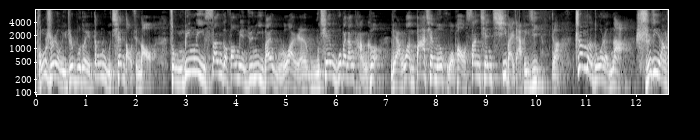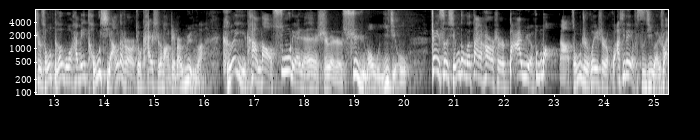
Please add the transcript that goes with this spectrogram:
同时有一支部队登陆千岛群岛，总兵力三个方面军一百五十多万人，五千五百辆坦克，两万八千门火炮，三千七百架飞机啊！这么多人呐！实际上是从德国还没投降的时候就开始往这边运了，可以看到苏联人是蓄谋已久。这次行动的代号是“八月风暴”啊，总指挥是华西列夫斯基元帅，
